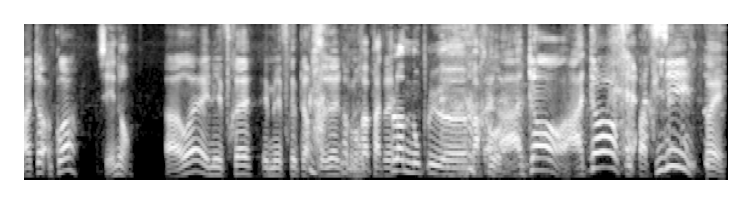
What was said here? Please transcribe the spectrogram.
Attends, quoi? C'est énorme. Ah ouais, et les frais, et mes frais personnels. on va pas te plaindre non plus, euh, Marco. attends, attends, c'est pas fini. Ouais.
